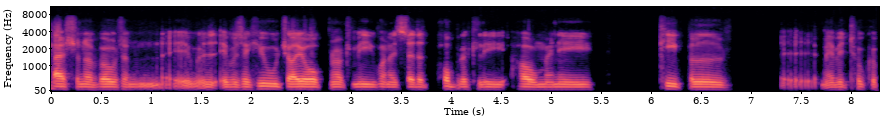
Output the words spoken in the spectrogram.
passion about, and it was it was a huge eye opener to me when I said it publicly. How many people uh, maybe took a,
